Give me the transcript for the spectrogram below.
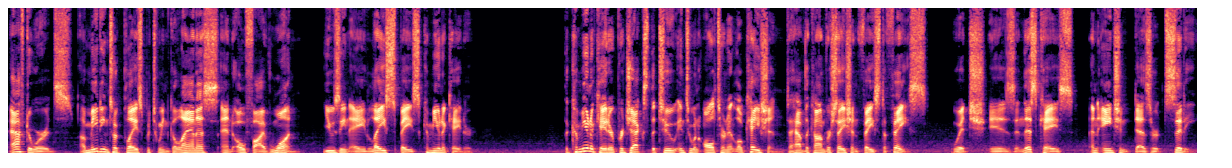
Afterwards, a meeting took place between Galanis and 051 using a ley space communicator. The communicator projects the two into an alternate location to have the conversation face to face, which is, in this case, an ancient desert city.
